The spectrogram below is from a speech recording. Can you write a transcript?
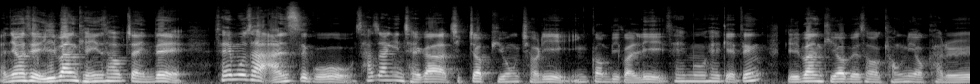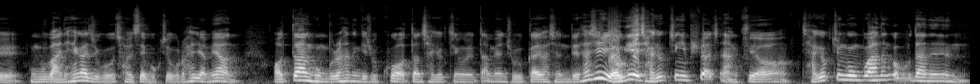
안녕하세요. 일반 개인 사업자인데 세무사 안 쓰고 사장인 제가 직접 비용 처리, 인건비 관리, 세무 회계 등 일반 기업에서 격리 역할을 공부 많이 해가지고 절세 목적으로 하려면 어떠한 공부를 하는 게 좋고 어떤 자격증을 따면 좋을까요 하셨는데 사실 여기에 자격증이 필요하진 않고요. 자격증 공부하는 것보다는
